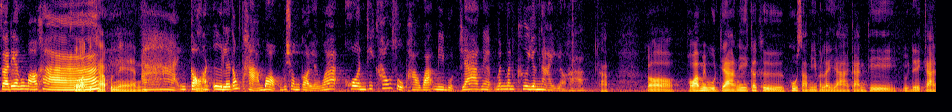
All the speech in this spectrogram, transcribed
สวัสดีค่ะคุณหมอค่ะ สวัสดีครับคุณแนนอ่าก่อนอื่นเลยต้องถามบอกคุณผู้ชมก่อนเลยว่า คนที่เข้าสู่ภาวะมีบุตรยากเนี่ยมันมันคือยังไงเหรอคะครับ ก็เพราะว่ามีบุตรยากนี่ก็คือคู่สามีภรรยากันที่อยู่ด้วยกัน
